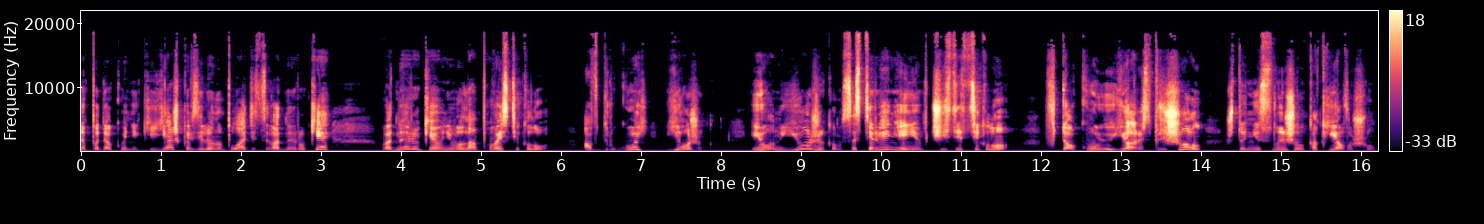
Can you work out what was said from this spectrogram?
на подоконнике Яшка в зеленом платьице в одной руке, в одной руке у него ламповое стекло, а в другой ежик. И он ежиком со стервенением чистит стекло. В такую ярость пришел, что не слышал, как я вошел.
